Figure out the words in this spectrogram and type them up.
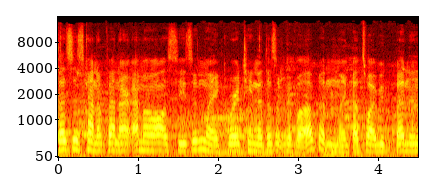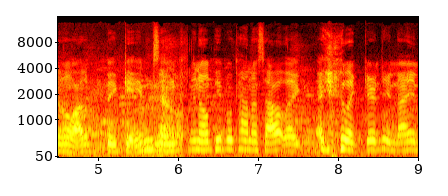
That's just kind of been our MO all season. Like we're a team that doesn't give up, and like that's why we've been in a lot of big games. And you know, people count us out. Like like guaranteed nine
